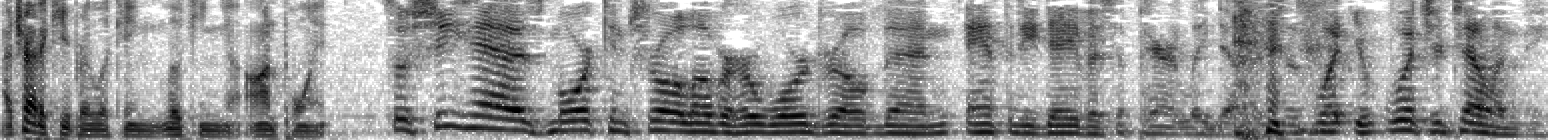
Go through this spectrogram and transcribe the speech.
I try to keep her looking looking on point. So she has more control over her wardrobe than Anthony Davis apparently does. is what you what you're telling me?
